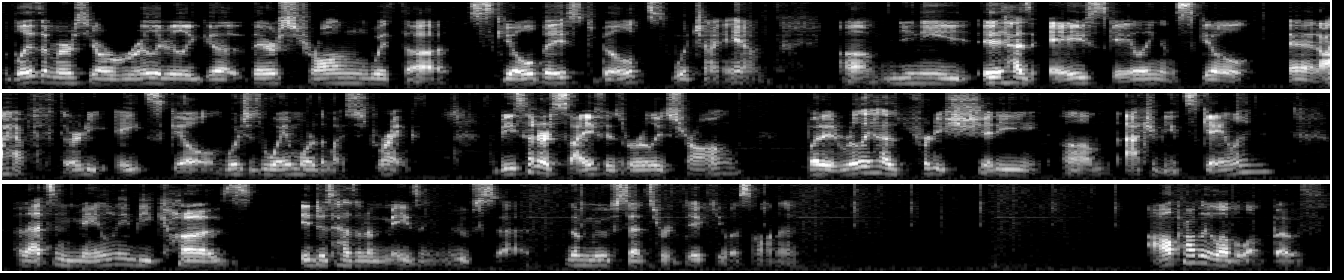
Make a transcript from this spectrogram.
The Blades of Mercy are really, really good. They're strong with uh, skill-based builds, which I am. Um, you need it has a scaling and skill, and I have 38 skill, which is way more than my strength. The Beast Hunter Scythe is really strong, but it really has pretty shitty um, attribute scaling. And that's mainly because it just has an amazing move set. The move set's ridiculous on it. I'll probably level up both,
